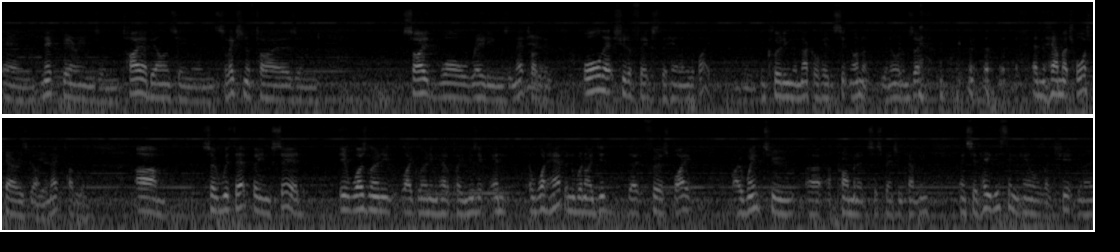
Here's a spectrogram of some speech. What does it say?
and neck bearings and tire balancing and selection of tires and sidewall ratings and that type of thing. All that shit affects the handling of the bike, including the knucklehead sitting on it. You know what I'm saying? and how much horsepower he's got and that type of thing. Um, so with that being said, it was learning like learning how to play music. And, and what happened when I did that first bike, I went to uh, a prominent suspension company and said, "Hey, this thing handles like shit. You know,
